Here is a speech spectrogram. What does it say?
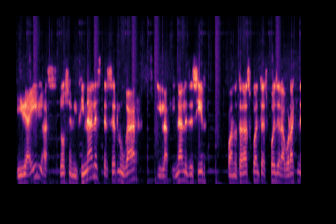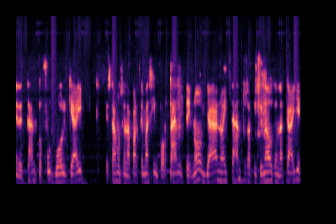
y de ahí las dos semifinales, tercer lugar y la final, es decir, cuando te das cuenta después de la vorágine de tanto fútbol que hay, estamos en la parte más importante, ¿no? Ya no hay tantos aficionados en la calle,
